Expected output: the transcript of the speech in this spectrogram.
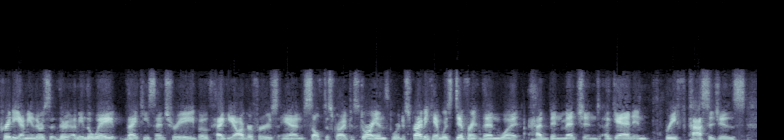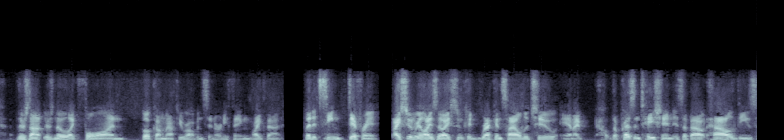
pretty. I mean, there's there. I mean, the way 19th century both hagiographers and self-described historians were describing him was different than what had been mentioned. Again, in brief passages, there's not there's no like full-on book on Matthew Robinson or anything like that. But it seemed different I soon realized that I soon could reconcile the two, and I the presentation is about how these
